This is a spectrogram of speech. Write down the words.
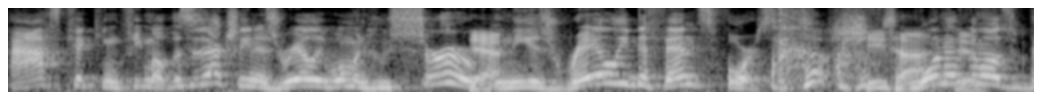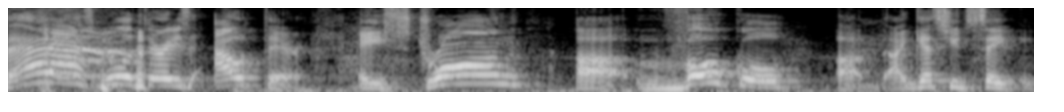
ass kicking female. This is actually an Israeli woman who served Yeah. in the Israeli Defense Forces. She's hot, One of too. the most badass militaries out there. A strong, uh, vocal, uh, I guess you'd say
